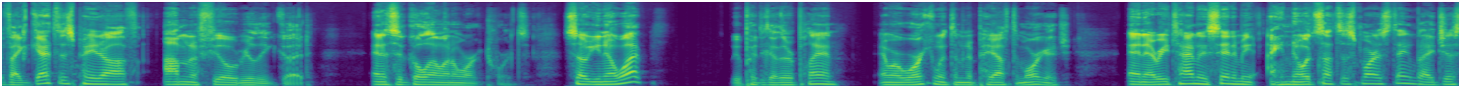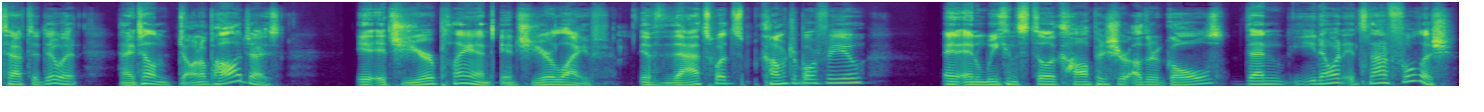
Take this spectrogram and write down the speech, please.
If I get this paid off, I'm going to feel really good and it's a goal I want to work towards. So you know what? We put together a plan and we're working with them to pay off the mortgage. And every time they say to me, I know it's not the smartest thing, but I just have to do it. And I tell them, don't apologize. It's your plan. It's your life. If that's what's comfortable for you and, and we can still accomplish your other goals, then you know what? It's not foolish.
